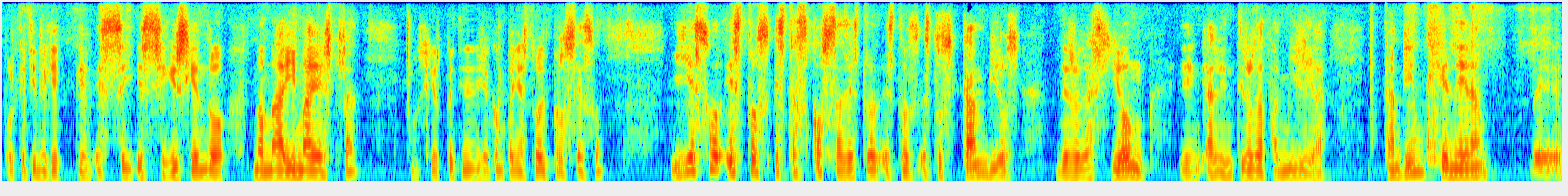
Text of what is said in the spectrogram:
porque tiene que, seguir siendo mamá y maestra, ¿no cierto? tiene que acompañar todo el proceso. Y eso, estos, estas cosas, estos, estos, estos cambios de relación al interior de la familia, también generan eh,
